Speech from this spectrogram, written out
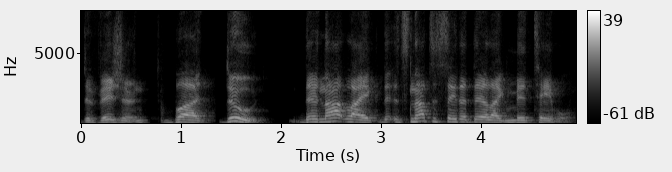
division, but dude, they're not like it's not to say that they're like mid-table.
